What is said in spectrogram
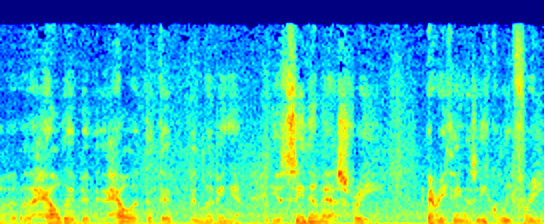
of the hell they've been, hell that they've been living in. You see them as free. Everything is equally free.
